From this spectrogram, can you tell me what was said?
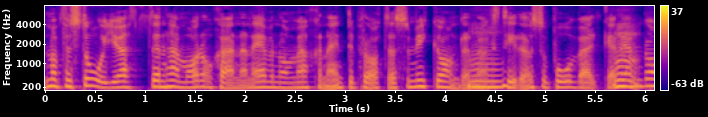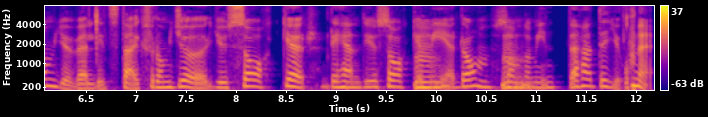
Man förstår ju att den här morgonstjärnan, även om människorna inte pratar så mycket om den Mm. tiden, så påverkar Mm. den dem ju väldigt starkt. För de gör ju saker, det händer ju saker Mm. med dem som Mm. de inte hade gjort Nej,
